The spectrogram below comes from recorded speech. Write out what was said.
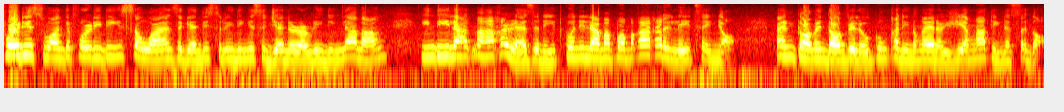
for this wonderful reading. So once again, this reading is a general reading lamang. Hindi lahat makaka-resonate, kundi lamang po makaka-relate sa inyo. And comment down below kung kaninong energy ang ating nasagot.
